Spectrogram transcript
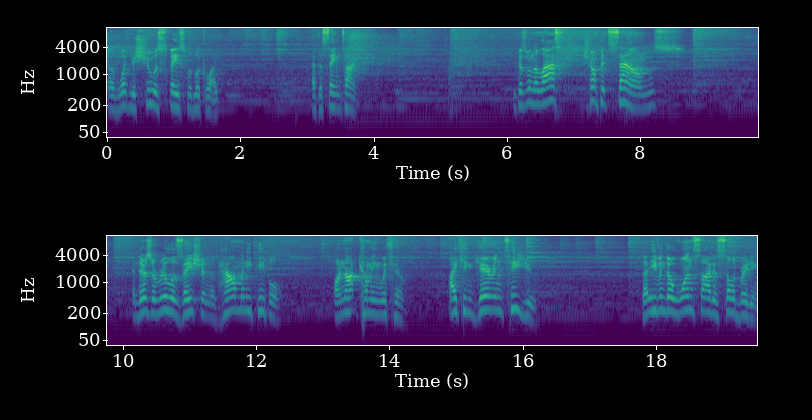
of what Yeshua's face would look like at the same time. Because when the last trumpet sounds, and there's a realization of how many people are not coming with him, I can guarantee you that even though one side is celebrating,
